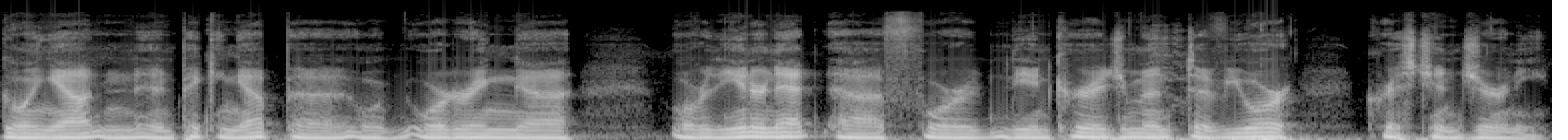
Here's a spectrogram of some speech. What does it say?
going out and, and picking up uh, or ordering over the internet for the encouragement of your Christian journey.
